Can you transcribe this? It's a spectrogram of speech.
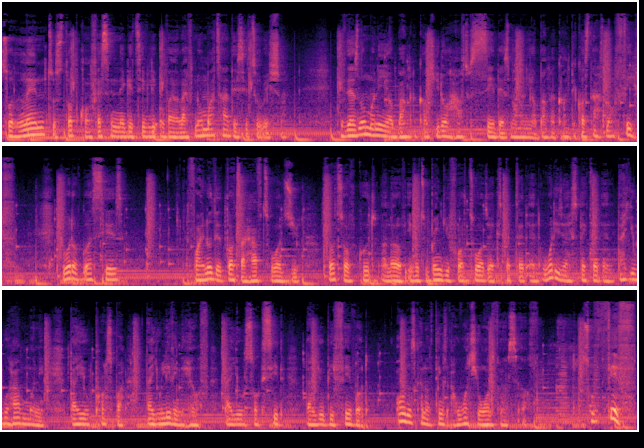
So learn to stop confessing negatively over your life, no matter the situation. If there's no money in your bank account, you don't have to say there's no money in your bank account because that's not faith. The Word of God says, For I know the thoughts I have towards you, thoughts of good and not of evil to bring you forth towards your expected end. What is your expected end? That you will have money, that you will prosper, that you live in health, that you will succeed, that you'll be favored. All those kind of things are what you want for yourself. So faith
